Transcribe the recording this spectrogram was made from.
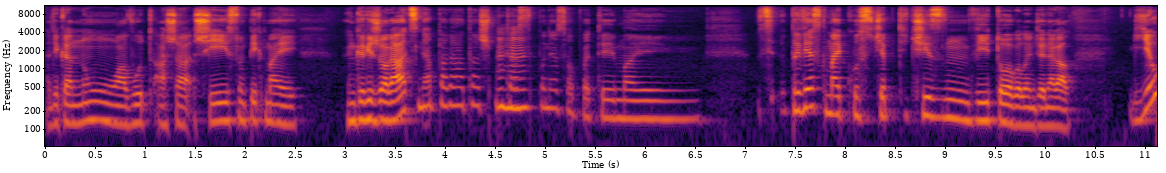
Adică nu au avut așa, și ei sunt un pic mai îngrijorați neapărat, aș putea Mhm. uh-huh. spune, sau poate mai... Privesc mai cu scepticism viitorul în general. Eu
